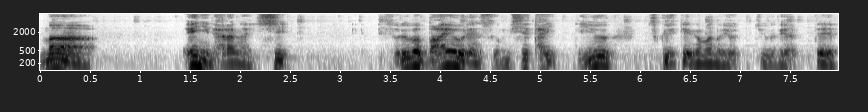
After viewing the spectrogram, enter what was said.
まあ絵にならないしそれはバイオレンスを見せたいっていう作り手側の欲求であって、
